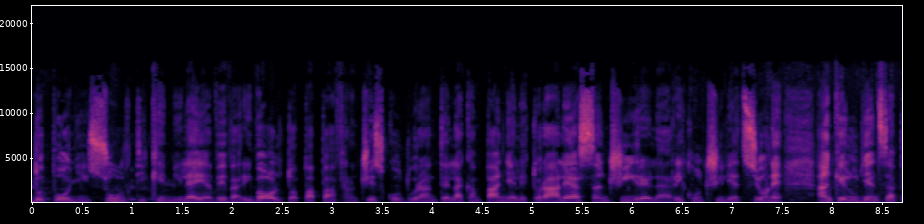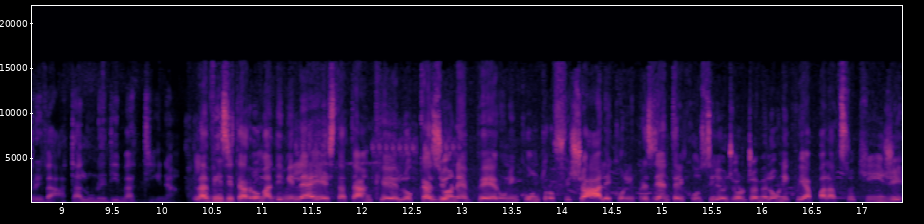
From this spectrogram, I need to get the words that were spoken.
dopo gli insulti che Milei aveva rivolto a Papa Francesco durante la campagna elettorale a sancire la riconciliazione anche l'udienza privata lunedì mattina. La visita a Roma di Milei è stata anche l'occasione per un incontro ufficiale con il Presidente del Consiglio Giorgio Meloni qui a Palazzo Chigi,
